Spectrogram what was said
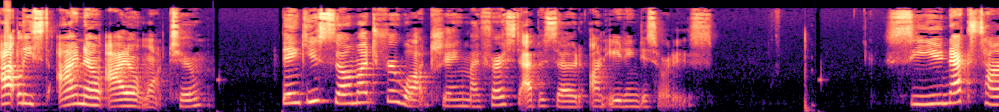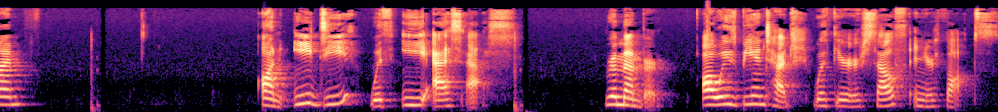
At least I know I don't want to. Thank you so much for watching my first episode on eating disorders. See you next time on ED with ESS. Remember, always be in touch with yourself and your thoughts.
